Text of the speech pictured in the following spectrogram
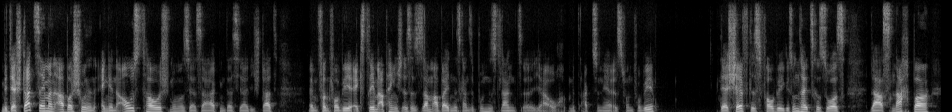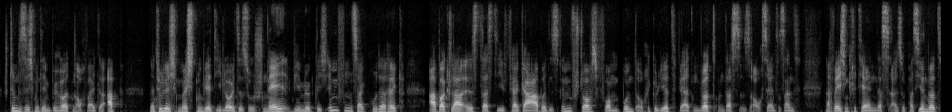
Mit der Stadt sei man aber schon in engen Austausch. Man muss ja sagen, dass ja die Stadt ähm, von VW extrem abhängig ist, das Zusammenarbeiten, das ganze Bundesland äh, ja auch mit Aktionär ist von VW. Der Chef des VW Gesundheitsressorts, Lars Nachbar, stimmte sich mit den Behörden auch weiter ab. Natürlich möchten wir die Leute so schnell wie möglich impfen, sagt Bruderek, Aber klar ist, dass die Vergabe des Impfstoffs vom Bund auch reguliert werden wird. Und das ist auch sehr interessant, nach welchen Kriterien das also passieren wird.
